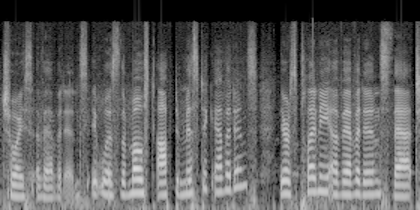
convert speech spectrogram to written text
choice of evidence. It was the most optimistic evidence. There's plenty of evidence that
